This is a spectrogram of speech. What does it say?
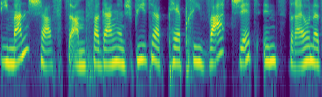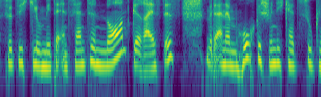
die Mannschaft am vergangenen Spieltag per Privatjet ins 340 Kilometer entfernte Nantes gereist ist. Mit einem Hochgeschwindigkeitszug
